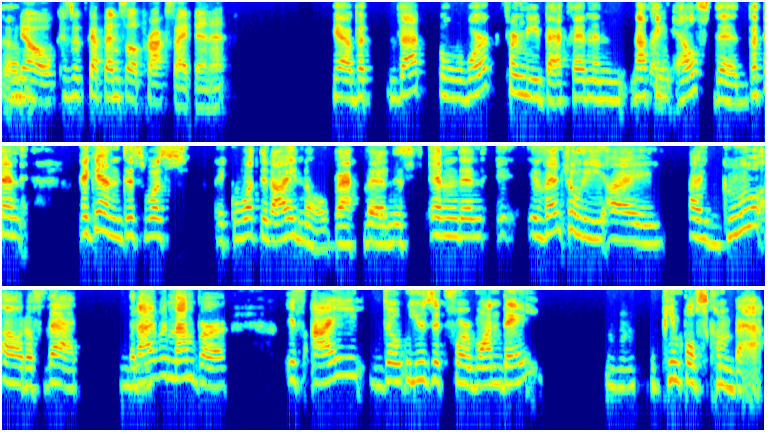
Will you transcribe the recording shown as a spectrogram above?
um, no because it's got benzoyl peroxide in it yeah but that worked for me back then and nothing right. else did but then again this was like what did i know back then right. is and then eventually i i grew out of that but mm-hmm. i remember if i don't use it for one day mm-hmm. pimples come back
